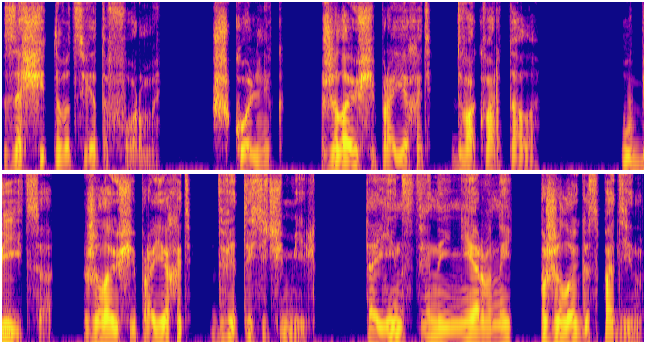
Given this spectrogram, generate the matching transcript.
защитного цвета формы. Школьник, желающий проехать два квартала. Убийца, желающий проехать две тысячи миль. Таинственный, нервный, пожилой господин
